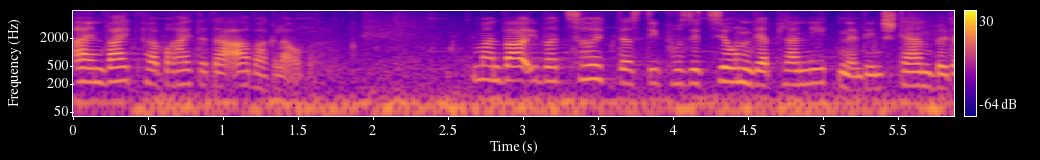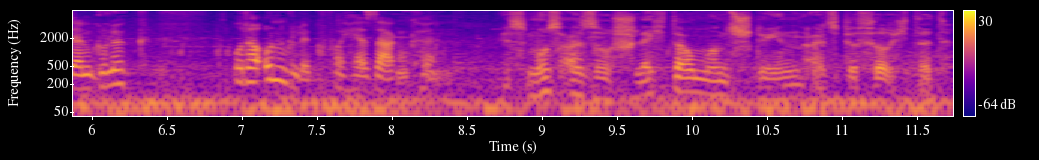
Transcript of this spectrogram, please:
Ein weit verbreiteter Aberglaube. Man war überzeugt, dass die Positionen der Planeten in den Sternbildern Glück oder Unglück vorhersagen können. Es muss also schlechter um uns stehen als befürchtet.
